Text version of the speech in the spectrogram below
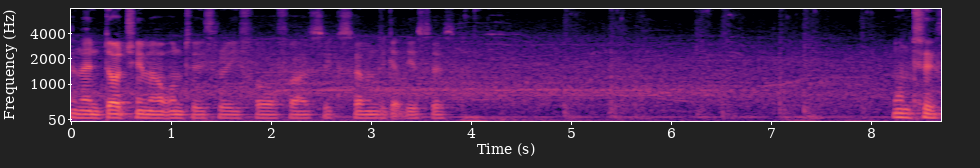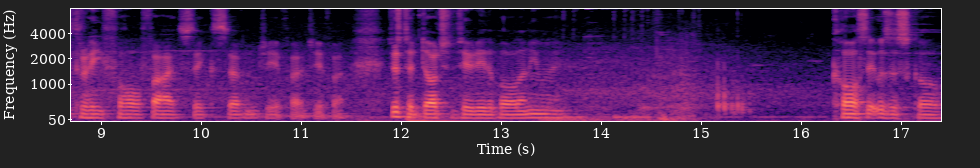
and then dodge him out one, two, three, four, five, six, seven to get the assist. One, two, three, four, five, six, seven, GFI, GFI. Just to dodge the 2D the ball anyway. Of course it was a skull.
